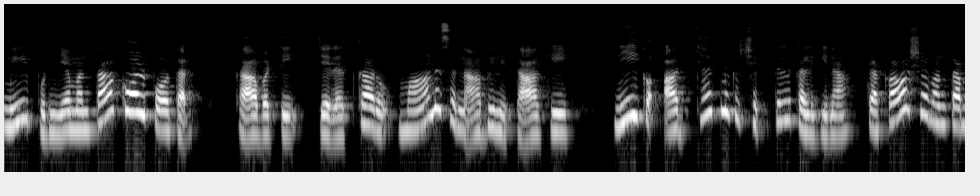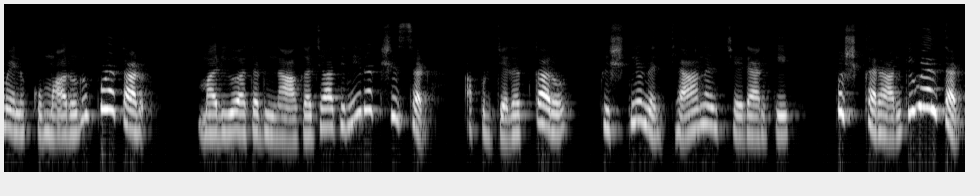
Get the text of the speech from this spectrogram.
మీ పుణ్యమంతా కోల్పోతారు. కాబట్టి జలత్కారు మానస నాభిని తాకి నీకు ఆధ్యాత్మిక శక్తులు కలిగిన ప్రకాశవంతమైన కుమారుడు పుడతాడు. మరియు అతడు నాగజాతిని రక్షిస్తాడు. అప్పుడు జలత్కారు కృష్ణుని ధ్యానం చేయడానికి పుష్కరానికి వెళ్తాడు.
